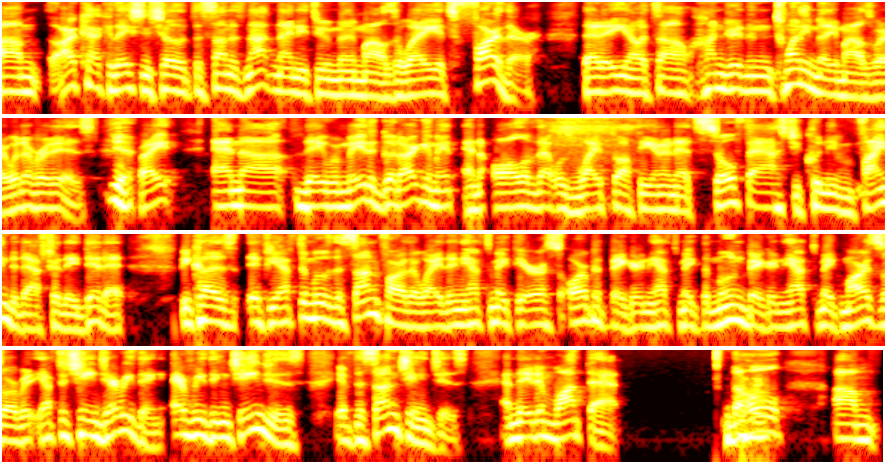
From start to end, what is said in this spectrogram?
um, our calculations show that the sun is not 93 million miles away; it's farther." that you know it's 120 million miles away, whatever it is. Yeah. Right. And uh, they were made a good argument, and all of that was wiped off the internet so fast you couldn't even find it after they did it. Because if you have to move the sun farther away, then you have to make the Earth's orbit bigger, and you have to make the moon bigger, and you have to make Mars' orbit. You have to change everything. Everything changes if the sun changes, and they didn't want that. The Okay. whole um,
